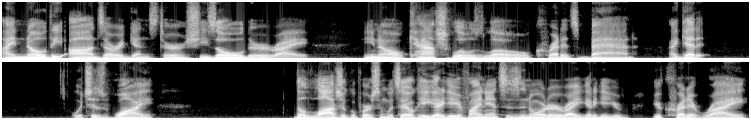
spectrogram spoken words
I know the odds are against her. She's older, right? You know, cash flow's low, credit's bad. I get it. Which is why the logical person would say, okay, you got to get your finances in order, right? You got to get your, your credit right,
